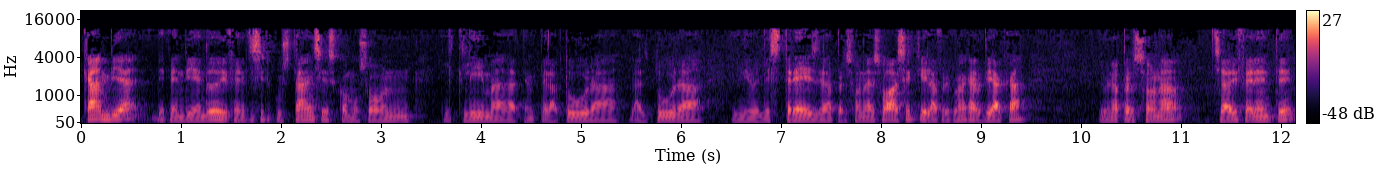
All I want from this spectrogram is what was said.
cambia dependiendo de diferentes circunstancias como son el clima, la temperatura, la altura, el nivel de estrés de la persona. Eso hace que la frecuencia cardíaca de una persona sea diferente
